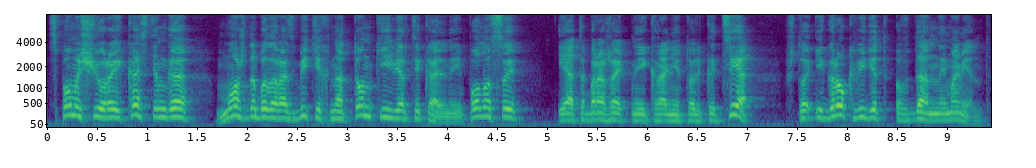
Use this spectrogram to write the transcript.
с помощью рейкастинга можно было разбить их на тонкие вертикальные полосы и отображать на экране только те, что игрок видит в данный момент.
